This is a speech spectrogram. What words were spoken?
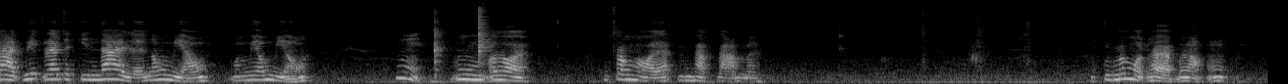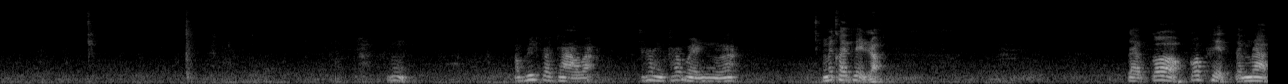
ราดพริกแล้วจะกินได้เหรอน้องเหมียวมาเหมียวเหมียว อืมอืมอร่อยต้องห่อแล้วกินผักตามมากินไม่หมดแถบเลยอะอืมเอาพริกกระเช้าอะทำข้าไปเนื้อไม่ค่อยเผ็ดหรอก แต่ก็ก็เผ็ดสำหรับ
